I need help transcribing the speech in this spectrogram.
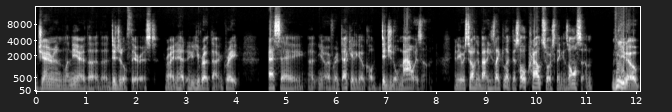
Jaron Lanier, the, the digital theorist, right, had, he wrote that great essay, uh, you know, over a decade ago called Digital Maoism. And he was talking about, he's like, look, this whole crowdsource thing is awesome, you know,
